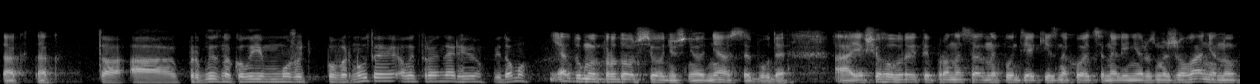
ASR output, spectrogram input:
Так, так. Та а приблизно коли їм можуть повернути електроенергію, відомо? Я думаю, впродовж сьогоднішнього дня все буде. А якщо говорити про населені пункти, які знаходяться на лінії розмежування, ну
